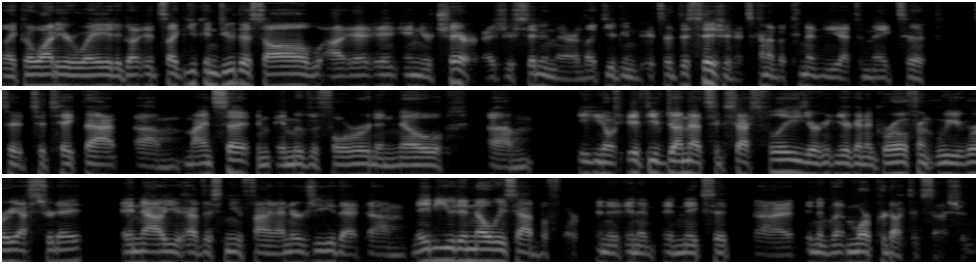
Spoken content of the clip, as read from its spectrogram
like go out of your way to go. It's like you can do this all uh, in, in, your chair as you're sitting there. Like you can, it's a decision. It's kind of a commitment you have to make to to to take that um, mindset and, and, move it forward and know, um, you know, if you've done that successfully, you're you're going to grow from who you were yesterday and now you have this newfound energy that um, maybe you didn't always have before, and it, and it, it makes it uh, in a more productive session.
